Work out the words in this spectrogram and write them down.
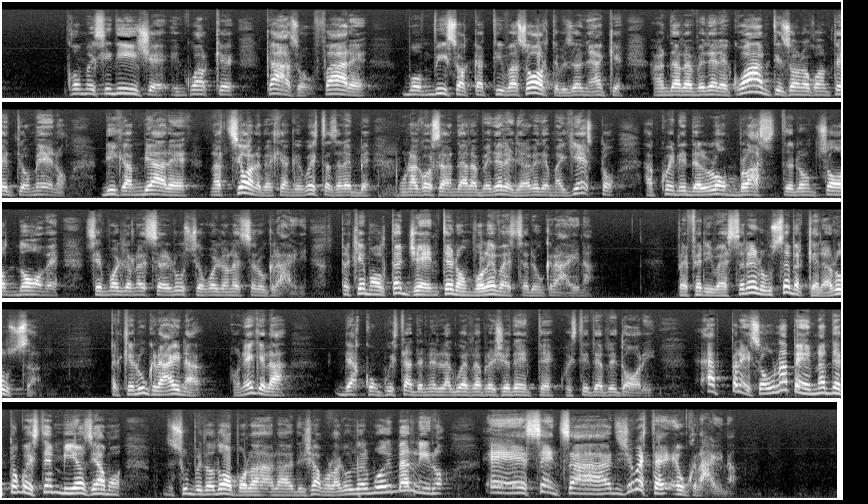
come si dice in qualche caso, fare buon viso a cattiva sorte, bisogna anche andare a vedere quanti sono contenti o meno di cambiare nazione, perché anche questa sarebbe una cosa da andare a vedere, gliel'avete mai chiesto a quelli dell'Oblast, non so dove, se vogliono essere russi o vogliono essere ucraini, perché molta gente non voleva essere ucraina, preferiva essere russa perché era russa, perché l'Ucraina non è che la, le ha conquistate nella guerra precedente questi territori, ha preso una penna, ha detto questo è mio, siamo subito dopo la, la, diciamo, la caduta del muro di Berlino, e senza, dice questa è Ucraina.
